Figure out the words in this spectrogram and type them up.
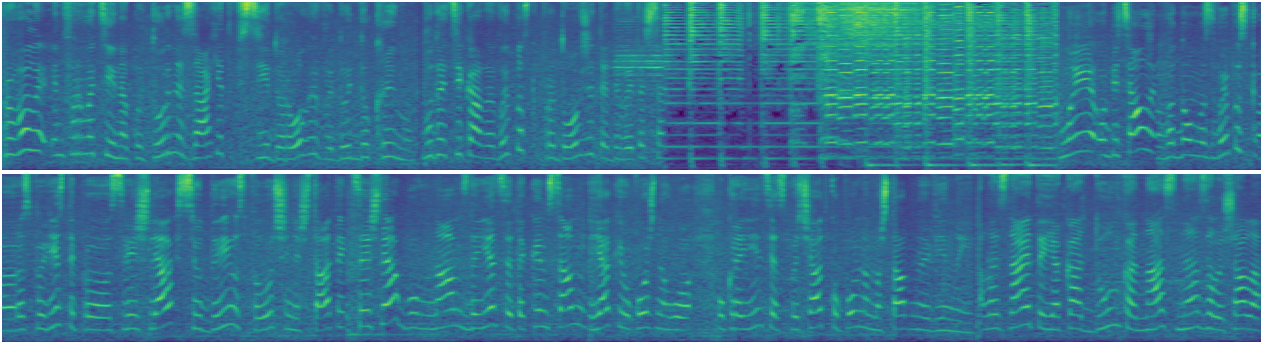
провели інформаційно-культурний захід. Всі дороги ведуть до Криму. Буде цікавий випуск. Продовжуйте дивитися. Ми обіцяли в одному з випусків розповісти про свій шлях сюди, у Сполучені Штати. Цей шлях був нам здається таким самим, як і у кожного українця з початку повномасштабної війни. Але знаєте, яка думка нас не залишала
